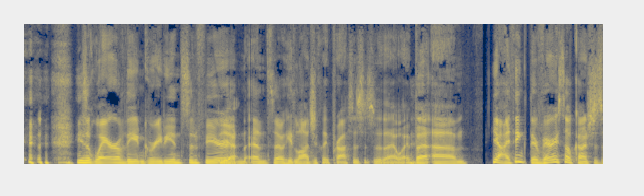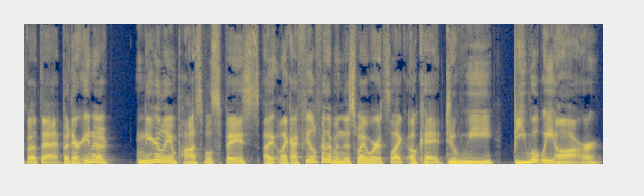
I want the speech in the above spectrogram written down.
He's aware of the ingredients in fear, yeah. and, and so he logically processes it that way. But um, yeah, I think they're very self conscious about that, but they're in a nearly impossible space. I like I feel for them in this way where it's like, okay, do we be what we are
